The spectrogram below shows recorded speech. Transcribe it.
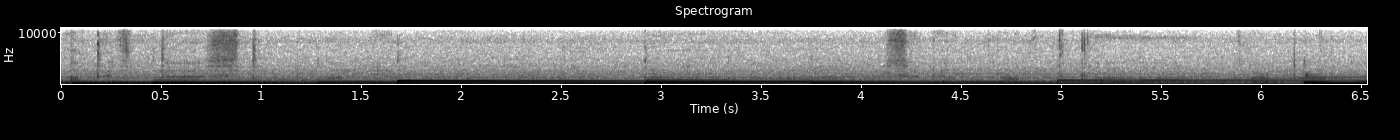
aktivitas teman-teman yang uh, sedang berangkat ke kantor.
